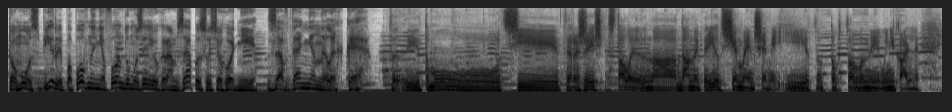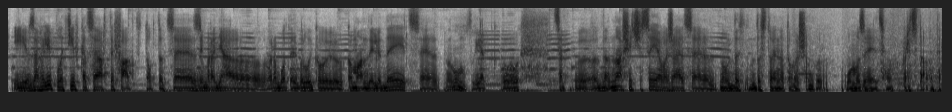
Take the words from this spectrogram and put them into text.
Тому збіри поповнення фонду музею грамзапису сьогодні завдання нелегке. І тому ці тиражі стали на даний період ще меншими, і тобто вони унікальні. І взагалі платівка це артефакт, тобто це зібрання е, роботи великої команди людей. Це ну як е, це е, на- наші часи, я вважаю, це ну достойно того, щоб у музеї це представити.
